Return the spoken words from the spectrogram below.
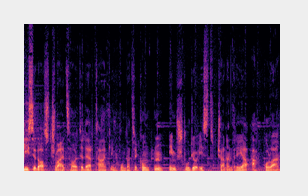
Die Südostschweiz heute der Tag in 100 Sekunden. Im Studio ist Gianandrea Accola.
